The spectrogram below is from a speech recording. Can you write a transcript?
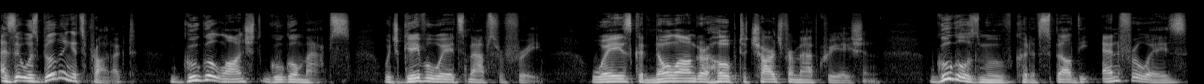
As it was building its product, Google launched Google Maps, which gave away its maps for free. Waze could no longer hope to charge for map creation. Google's move could have spelled the end for Waze,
